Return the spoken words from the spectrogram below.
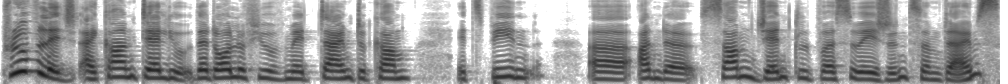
privileged, I can't tell you, that all of you have made time to come. It's been uh, under some gentle persuasion sometimes,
